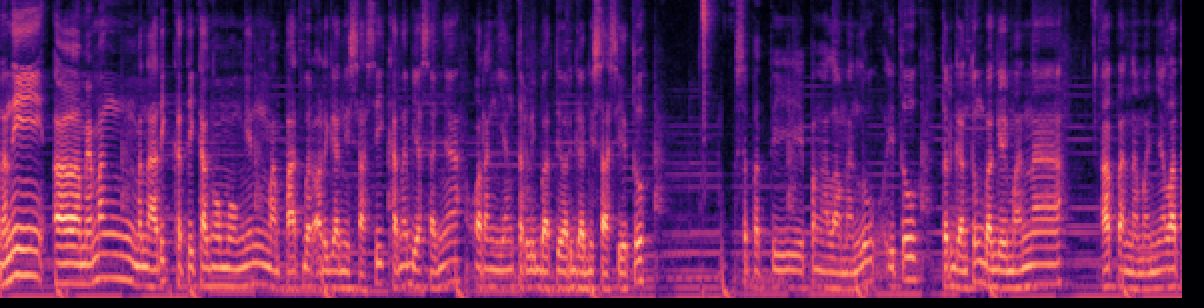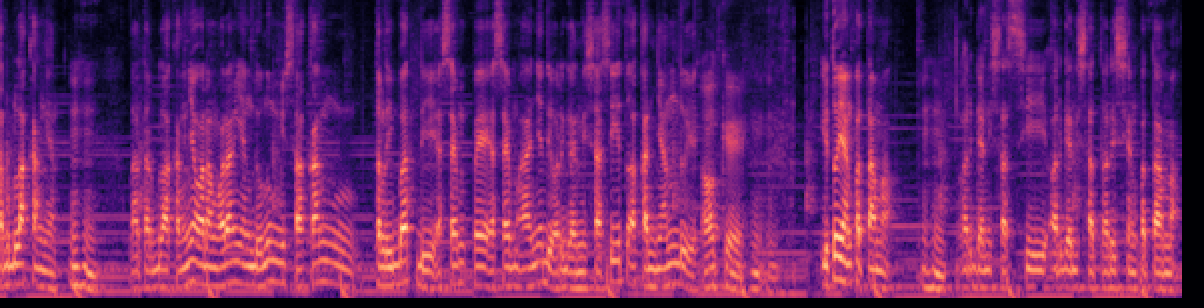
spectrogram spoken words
Nah ini eh, memang menarik ketika ngomongin manfaat berorganisasi karena biasanya orang yang terlibat di organisasi itu seperti pengalaman lu itu tergantung bagaimana apa namanya latar belakangnya. Mhm. Latar belakangnya orang-orang yang dulu misalkan terlibat di SMP, SMA-nya di organisasi itu akan nyandu ya. oke Mhm. Itu yang pertama Mhm. organisasi organisatoris yang pertama.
